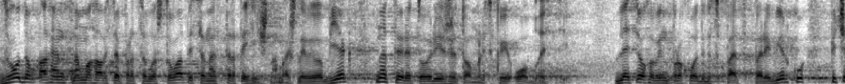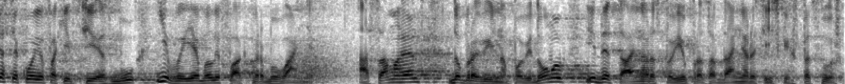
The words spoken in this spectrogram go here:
Згодом агент намагався працевлаштуватися на стратегічно важливий об'єкт на території Житомирської області. Для цього він проходив спецперевірку, під час якої фахівці СБУ і виявили факт вербування. А сам агент добровільно повідомив і детально розповів про завдання російських спецслужб.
